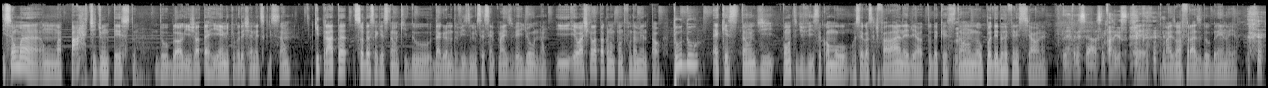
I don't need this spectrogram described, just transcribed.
Isso é uma, uma parte de um texto do blog JRM, que eu vou deixar aí na descrição, que trata sobre essa questão aqui do, da grama do vizinho ser sempre mais verde ou não. E eu acho que ela toca num ponto fundamental. Tudo é questão de ponto de vista, como você gosta de falar, né, Eliel? Tudo é questão, o poder do referencial, né? Do referencial, eu sempre falo isso. É, mais uma frase do Breno aí, ó.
